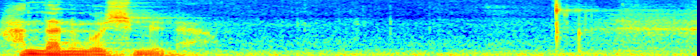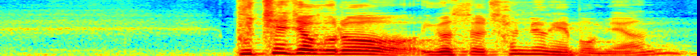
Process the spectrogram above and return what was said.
한다는 것입니다. 구체적으로 이것을 설명해 보면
